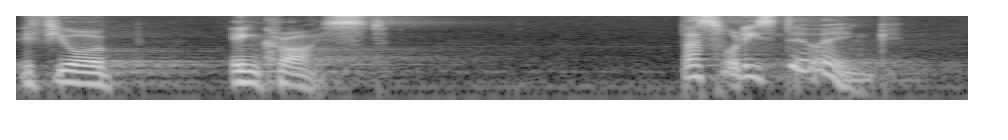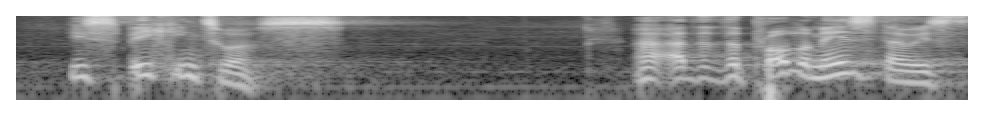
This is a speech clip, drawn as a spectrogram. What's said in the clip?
if you're in Christ. That's what he's doing. He's speaking to us. Uh, uh, the, the problem is, though, is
